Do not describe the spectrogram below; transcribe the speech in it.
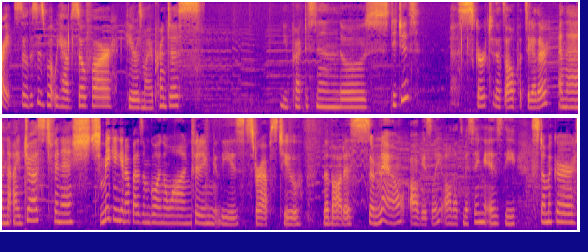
All right, so this is what we have so far. Here's my apprentice. You practicing those stitches? Skirt that's all put together. And then I just finished making it up as I'm going along, fitting these straps to the bodice. So now, obviously, all that's missing is the stomacher.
